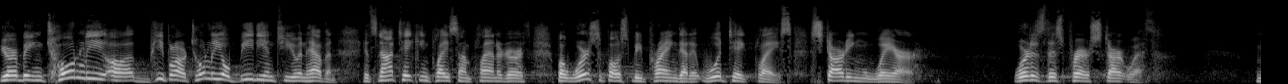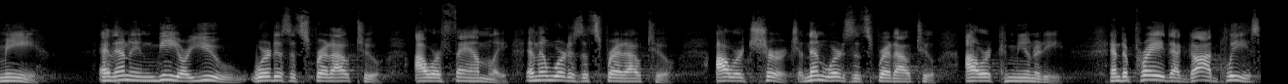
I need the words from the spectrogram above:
You are being totally, uh, people are totally obedient to you in heaven. It's not taking place on planet Earth, but we're supposed to be praying that it would take place. Starting where? Where does this prayer start with? Me. And then in me or you, where does it spread out to? Our family. And then where does it spread out to? Our church. And then where does it spread out to? Our community. And to pray that God, please,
